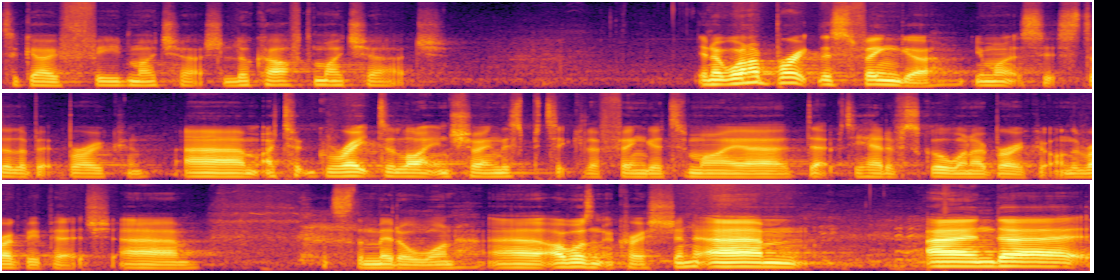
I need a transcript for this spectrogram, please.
to go feed my church, look after my church. You know, when I broke this finger, you might see it's still a bit broken. Um, I took great delight in showing this particular finger to my uh, deputy head of school when I broke it on the rugby pitch. Um, it's the middle one. Uh, I wasn't a Christian. Um, And uh,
